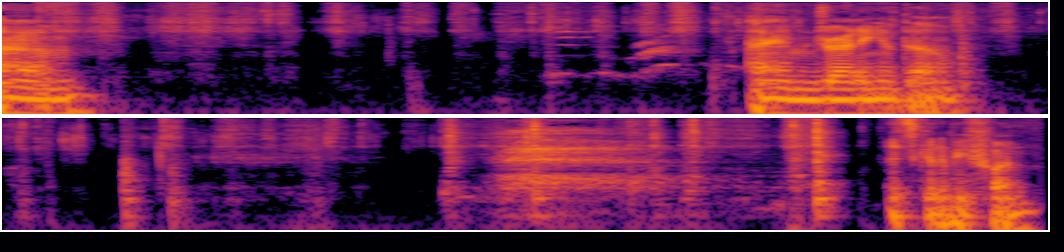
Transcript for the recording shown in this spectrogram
Um, I am dreading it though. It's going to be fun.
